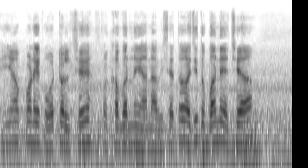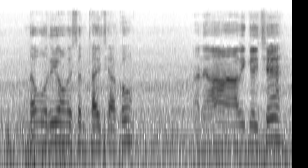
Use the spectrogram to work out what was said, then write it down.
અહીંયા પણ એક હોટલ છે, પણ ખબર નહીં આના વિશે. તો હજી તો બને છે આ. નવું રિનોવેશન થાય છે આખું. અને આ આવી ગઈ છે.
